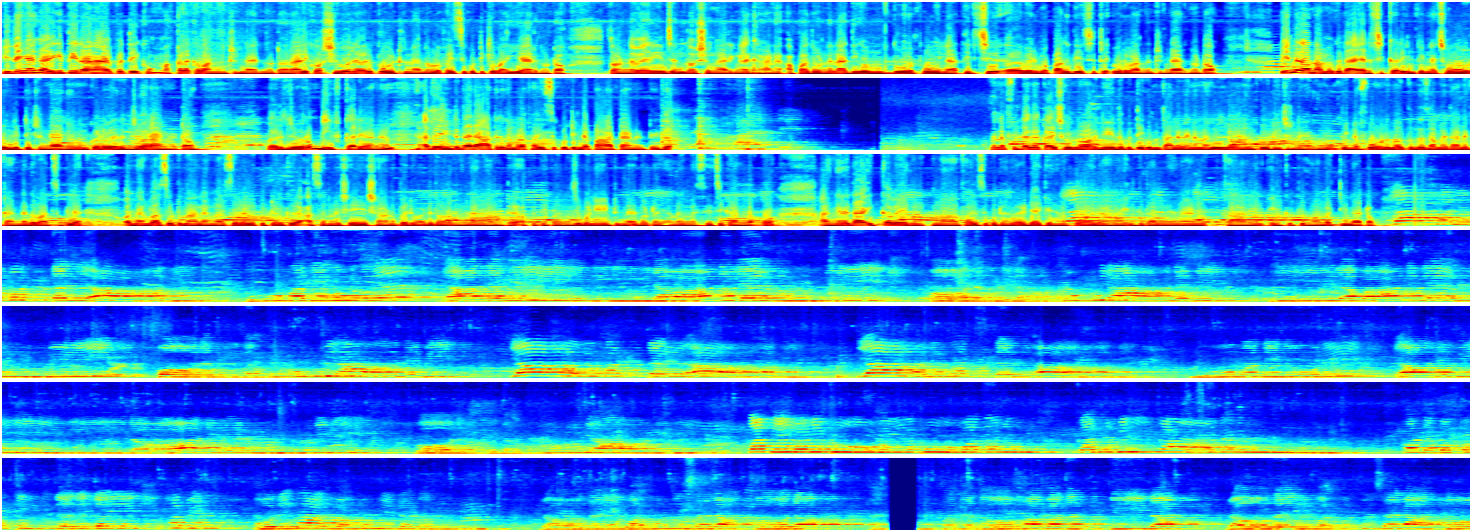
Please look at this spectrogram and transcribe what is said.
പിന്നെ ഞാൻ കഴുകി തീരാനായപ്പോഴത്തേക്കും മക്കളൊക്കെ വന്നിട്ടുണ്ടായിരുന്നു കേട്ടോ റാലി കുറച്ച് ദൂരം അവർ പോയിട്ടുണ്ടായിരുന്നുള്ളൂ. ഫൈസിക്കുട്ടിക്ക് വയ്യായിരുന്നു കേട്ടോ തൊണ്ടവേദനയും ജലദോഷവും കാര്യങ്ങളൊക്കെയാണ്. അപ്പോൾ അതുകൊണ്ട് തന്നെ അധികം ദൂരം പോയില്ല. തിരിച്ച് വരുമ്പോൾ പകുതി വെച്ചിട്ട് ഇവർ വന്നിട്ടുണ്ടായിരുന്നു കേട്ടോ പിന്നെ നമുക്ക് ഇറച്ചിക്കറിയും പിന്നെ ചോറും കിട്ടിയിട്ടുണ്ടായിരുന്നു. നമുക്കിവിടെ വെറുംചോറാണ് കേട്ടോ വെറുംചോറും ബീഫ് കറിയാണ്. അത് കഴിഞ്ഞിട്ട് രാത്രി നമ്മുടെ ഫൈസിക്കുട്ടിന്റെ പാട്ടാണ് കേട്ടോ ഇത്. അങ്ങനെ ഫുഡൊക്കെ കഴിച്ചൊന്ന് ഉറങ്ങി കഴിഞ്ഞപ്പോഴത്തേക്കും തലവേന നല്ലോണം കൂടിയിട്ടുണ്ടായിരുന്നു പിന്നെ ഫോൺ നോക്കുന്ന സമയത്താണ് കണ്ടത് വാട്സപ്പിൽ ഒന്നാം ക്ലാസ് തൊട്ട് നാലാം ക്ലാസ് വരെയുള്ള കുട്ടികൾക്ക് അസറിന് ശേഷമാണ് പരിപാടി തുടങ്ങുന്നതെന്ന് പറഞ്ഞിട്ട് അപ്പോഴത്തേക്കും അഞ്ച് മണിയായിട്ടുണ്ടായിരുന്നു ഞാൻ മെസ്സേജ് കണ്ടപ്പോൾ അങ്ങനെ ഇതാ ഇക്ക വേഗം ഫൈസി കുട്ടീനെ റെഡിയാക്കി അങ്ങനെ പോയതാണ് എനിക്ക് തലവേദന കാരണം എനിക്ക് പോകാൻ പറ്റിയില്ല കേട്ടോ four. രാവിലെ വന്നു സലാത്തോത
